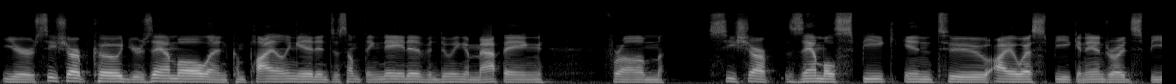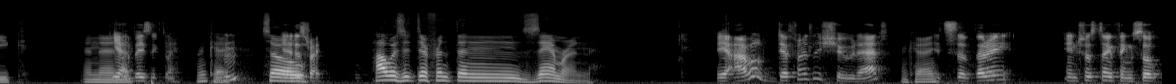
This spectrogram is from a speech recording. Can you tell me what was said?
your C sharp code, your XAML, and compiling it into something native and doing a mapping from C sharp XAML speak into iOS speak and Android speak. And then, Yeah, basically. okay. Mhm. So, Yeah, that's right. how is it different than Xamarin? Yeah, I will definitely show that. Okay. It's a very interesting thing. So,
